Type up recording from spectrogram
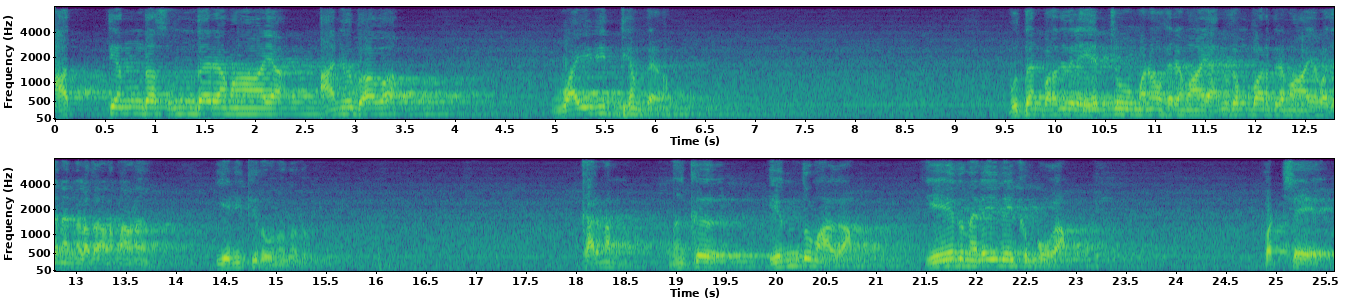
അത്യന്ത സുന്ദരമായ അനുഭവ വൈവിധ്യം വേണം. ബുദ്ധൻ പറഞ്ഞതിലെ ഏറ്റവും മനോഹരമായ അനുകമ്പാർദ്രമായ വചനങ്ങൾ അതാണെന്നാണ് എനിക്ക് തോന്നുന്നത്. കാരണം നിങ്ങൾക്ക് എന്തുമാകാം? ഏത് നിലയിലേക്കും പോകാം? പക്ഷേ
